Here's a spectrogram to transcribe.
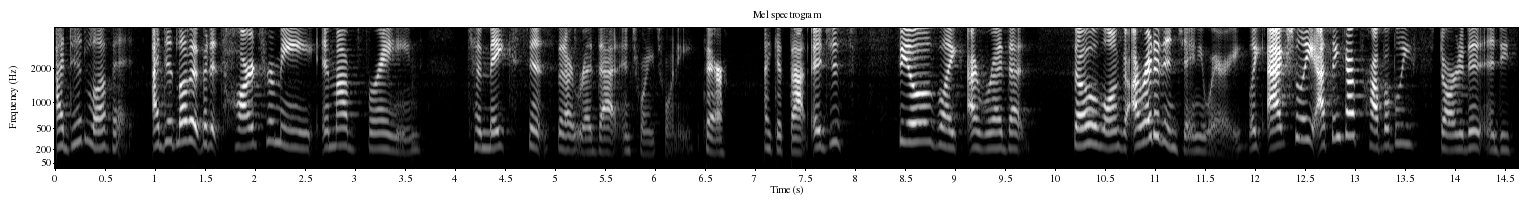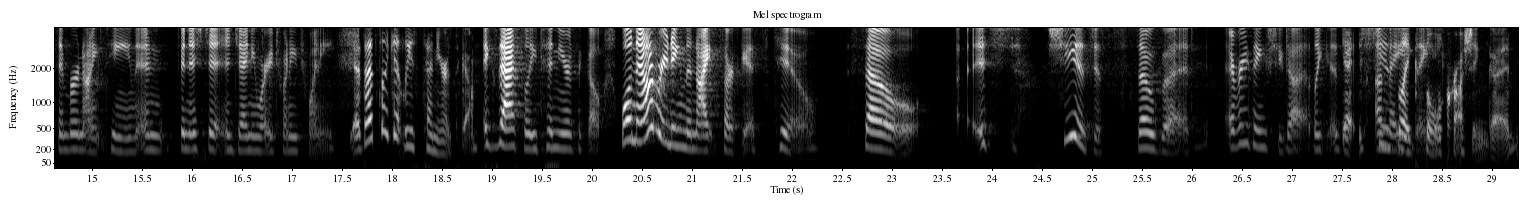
I did love it. I did love it, but it's hard for me in my brain to make sense that I read that in 2020. fair i get that It just feels like I read that so long ago. I read it in January. Like, actually, I think I probably started it in December 19 and finished it in January 2020. yeah that's like at least 10 years ago Exactly, 10 years ago. Well, now I'm reading The Night Circus too. So it's she is just so good. Everything she does, like it's yeah she's like soul crushing good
